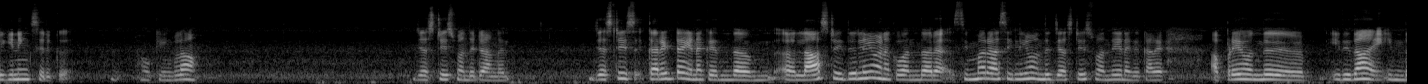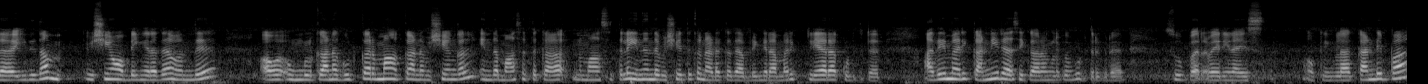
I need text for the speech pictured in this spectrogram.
பிகினிங்ஸ் இருக்குது ஓகேங்களா? ஜஸ்டிஸ் வந்துட்டாங்க. ஜஸ்டிஸ் கரெக்டாக எனக்கு இந்த லாஸ்ட் இதுலேயும் எனக்கு வந்தார். சிம்ம ராசிலையும் வந்து ஜஸ்டிஸ் வந்து எனக்கு கரெ அப்படியே வந்து இதுதான் இந்த இதுதான் விஷயம் அப்படிங்கிறத வந்து உங்களுக்கான குட்கர்மாக்கான விஷயங்கள் இந்த மாதத்துக்கா மாதத்தில் இந்தந்த விஷயத்துக்கு நடக்குது அப்படிங்கிற மாதிரி கிளியராக கொடுத்துட்டார். அதே மாதிரி கன்னி ராசிக்காரங்களுக்கும் கொடுத்துருக்குறாரு. சூப்பர் வெரி நைஸ் ஓகேங்களா கண்டிப்பாக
